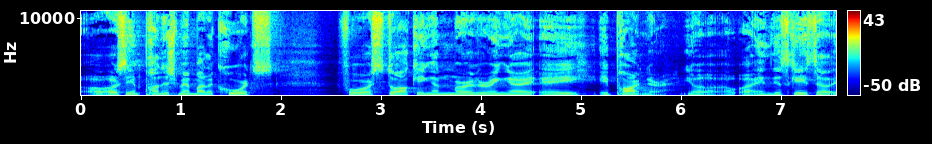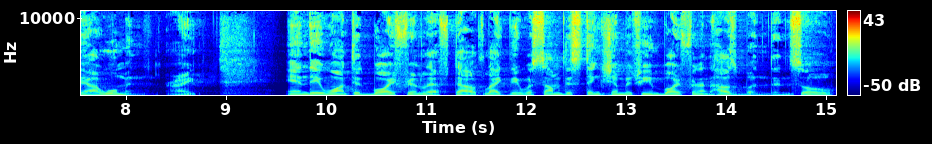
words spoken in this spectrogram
or same punishment by the courts for stalking and murdering a, a, a partner, you know, in this case, a, a woman, right? And they wanted boyfriend left out, like there was some distinction between boyfriend and husband, and so,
